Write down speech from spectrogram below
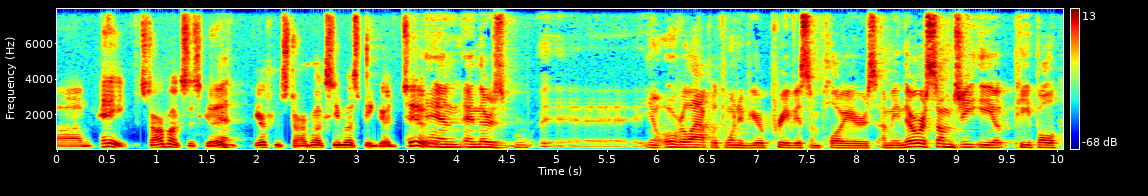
um, hey, Starbucks is good. And, You're from Starbucks. You must be good too. And and there's you know overlap with one of your previous employers. I mean, there were some GE people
